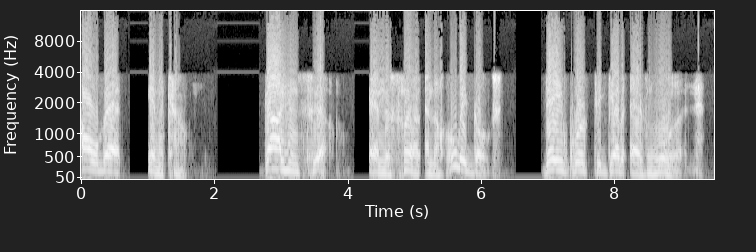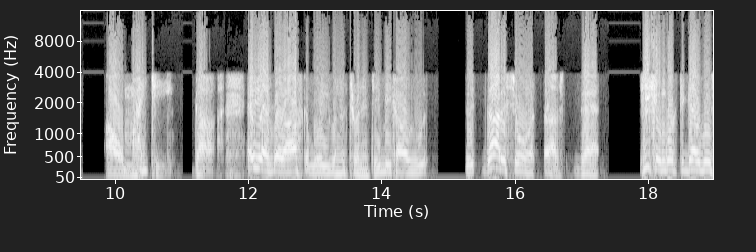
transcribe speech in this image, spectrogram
all that in account. God himself and the Son and the Holy Ghost they work together as one Almighty God. And yes, Brother Oscar believe in the Trinity because God is showing us that He can work together with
